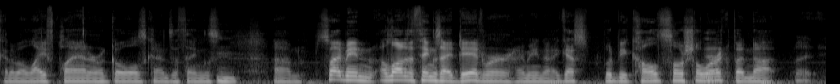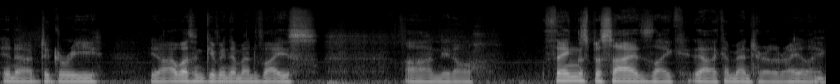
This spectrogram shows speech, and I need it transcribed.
kind of a life plan or goals kinds of things. Um, so I mean, a lot of the things I did were, I mean, I guess would be called social work, but not in a degree. You know, I wasn't giving them advice on you know things besides like yeah, like a mentor, right? Like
